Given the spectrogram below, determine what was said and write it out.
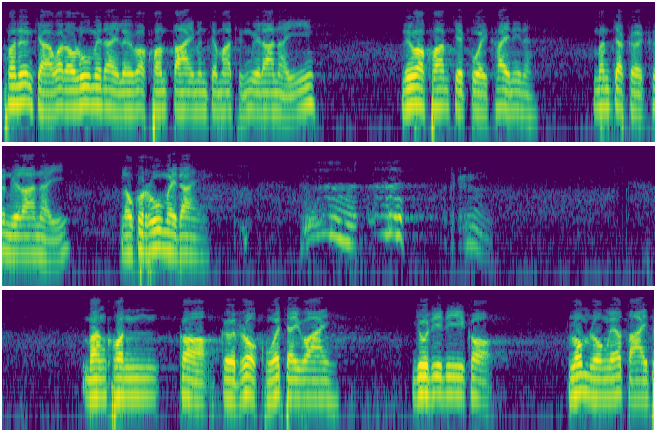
เพราะเนื่องจากว่าเรารู้ไม่ได้เลยว่าความตายมันจะมาถึงเวลาไหน หรือว่าความเจ็บป่วยไข้นี่นะมันจะเกิดขึ้นเวลาไหน เราก็รู้ไม่ได้ บางคนก็เกิดโรคหัวใจวาย อยู่ดีๆก็ล้มลงแล้วตายไป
